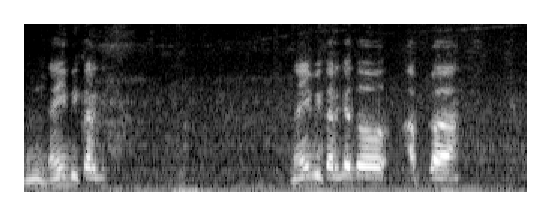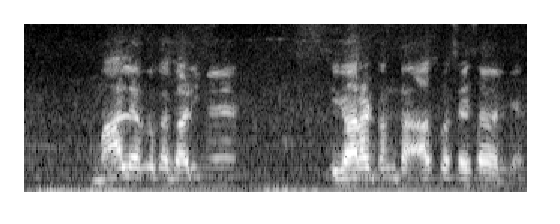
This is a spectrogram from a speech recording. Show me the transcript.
नहीं भी करके, नहीं भी करके तो आपका माल है हम लोग का गाड़ी में ग्यारह टन का आसपास ऐसा करके।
